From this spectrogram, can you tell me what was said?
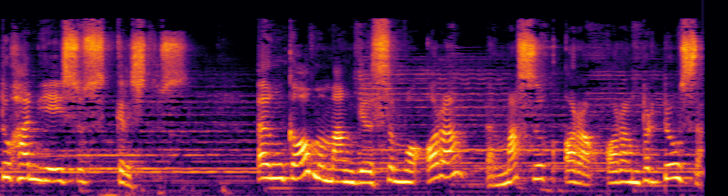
Tuhan Yesus Kristus, Engkau memanggil semua orang, termasuk orang-orang berdosa,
